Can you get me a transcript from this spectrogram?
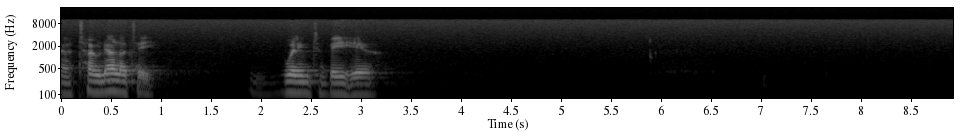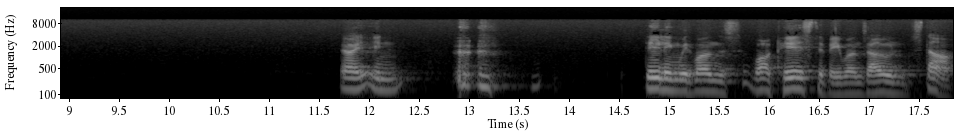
our tonality, willing to be here. Now, in dealing with one's what appears to be one's own stuff,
